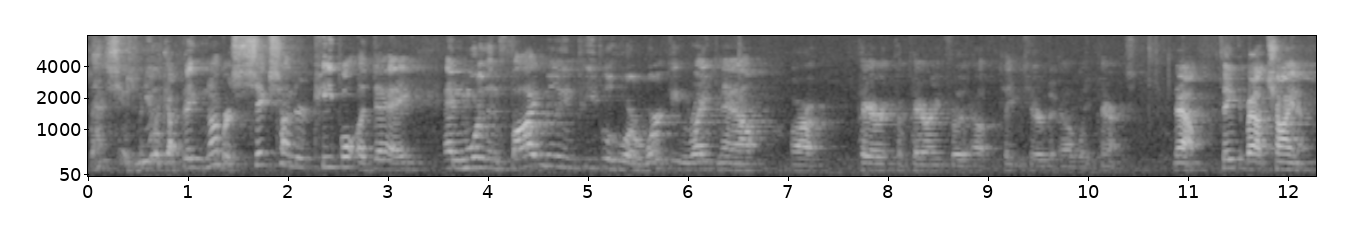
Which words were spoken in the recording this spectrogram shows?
That seems to me like a big number. 600 people a day, and more than 5 million people who are working right now are preparing for uh, taking care of their elderly parents. Now, think about China.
